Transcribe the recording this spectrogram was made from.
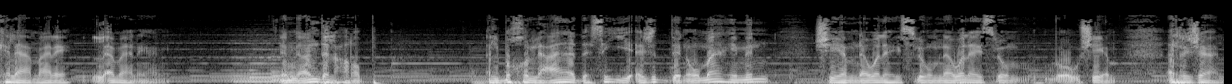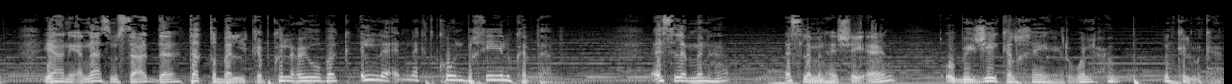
كلام عليه الأمانة يعني. إن عند العرب البخل عادة سيئة جدا وما هي من شيمنا ولا هي سلومنا ولا هي سلوم وشيم الرجال يعني الناس مستعدة تقبلك بكل عيوبك إلا أنك تكون بخيل وكذاب. اسلم منها اسلم من هالشيئين وبيجيك الخير والحب من كل مكان.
